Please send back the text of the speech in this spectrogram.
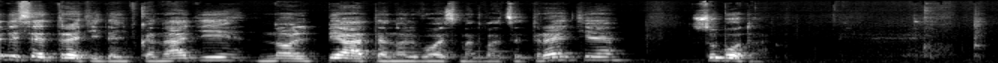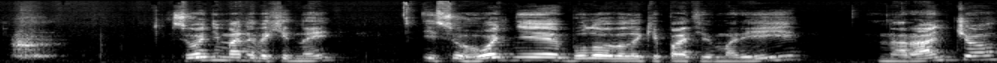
53-й день в Канаді, 05.08.23, субота. Сьогодні в мене вихідний. І сьогодні було велике паті в Марії на ранчо.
